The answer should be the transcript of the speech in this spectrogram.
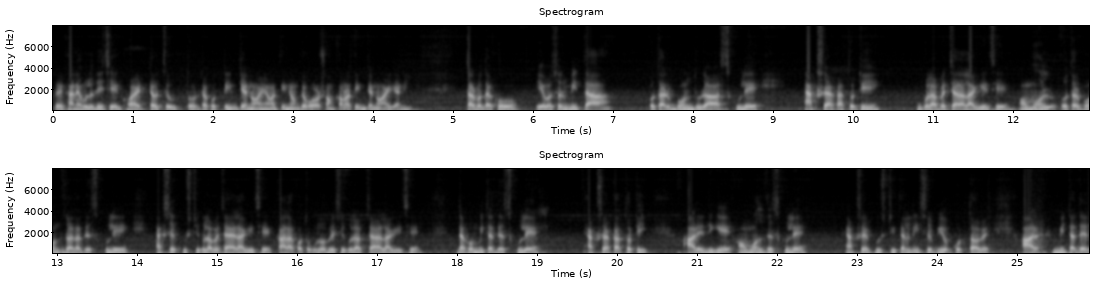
তো এখানে বলে দিয়েছে, ঘয়েরটা হচ্ছে উত্তর। দেখো, তিনটে নয়। আমার তিন অঙ্কের বড় সংখ্যা, আমরা তিনটে নয় জানি। তারপর দেখো, এবছর মিতা ও তার বন্ধুরা স্কুলে একশো একাত্তরটি গোলাপের চারা লাগিয়েছে। অমল ও তার বন্ধুরা তাদের স্কুলে একশো একুশটি গোলাপের চারা লাগিয়েছে। কারা কতগুলো বেশি গোলাপ চারা লাগিয়েছে? দেখো, মিতাদের স্কুলে একশো একাত্তরটি, আর এদিকে অমলদের স্কুলে একশো একুশটি। তাহলে নিশ্চয়ই বিয়োগ করতে হবে। আর মিতাদের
